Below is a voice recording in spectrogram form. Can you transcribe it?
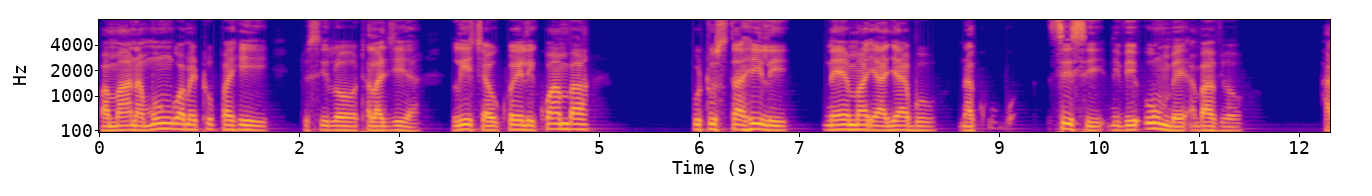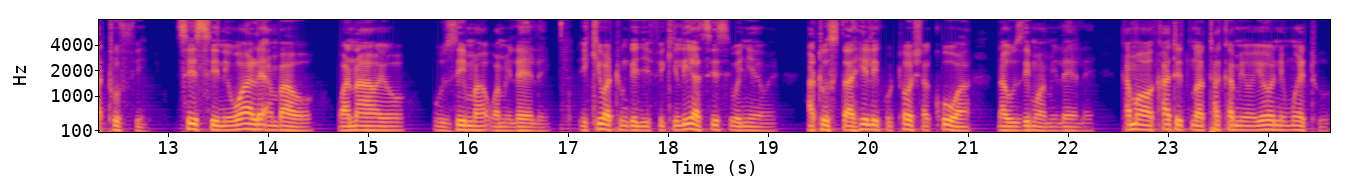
Kwa maana mungu ametupa hii tusilotarajia licha ya ukweli kwamba hutustahili neema ya ajabu na kubwa. Sisi ni viumbe ambavyo hatufi. Sisi ni wale ambao wanayo uzima wa milele. Ikiwa tungejifikiria sisi wenyewe hatustahili kutosha kuwa na uzima wa milele. Kama wakati tunataka mioyoni mwetu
